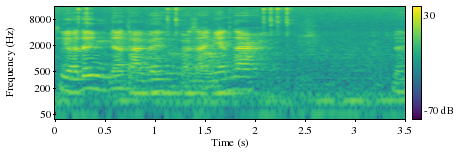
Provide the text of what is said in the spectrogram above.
Thì ở đây mình đã tải về và giải nén ra. Đây.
